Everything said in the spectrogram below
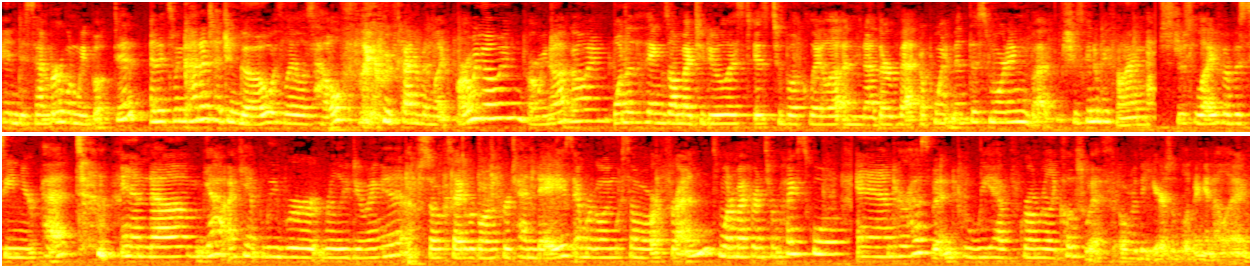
in December when we booked it and it's been kind of touch and go with Layla's health. Like we've kind of been like, are we going? Are we not going? One of the things on my to-do list is to book Layla another vet appointment this morning, but she's gonna be fine. It's just life of a senior pet. and um, yeah, I can't believe we're really doing it. I'm so excited. We're going for 10 days and we're going with some of our friends. One of my friends from high school and her husband who we have grown really close with with over the years of living in LA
